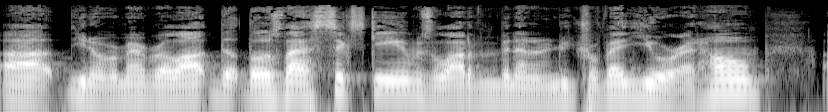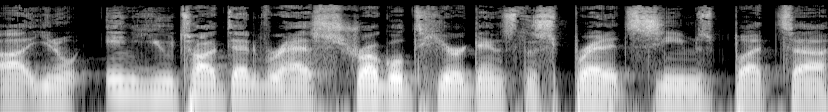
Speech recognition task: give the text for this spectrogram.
Uh, you know, remember a lot th- those last six games. A lot of them been at a neutral venue or at home. Uh, you know, in Utah, Denver has struggled here against the spread. It seems, but uh,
